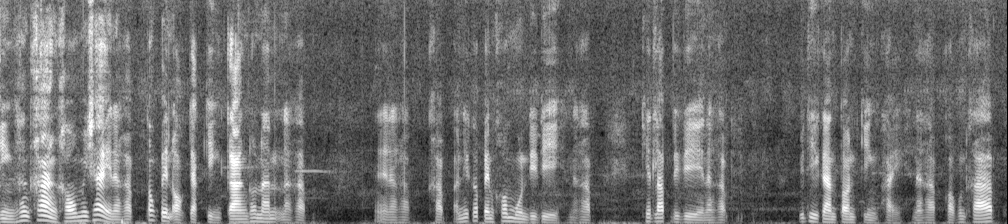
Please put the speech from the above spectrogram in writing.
กิ่งข้างๆเขาไม่ใช่นะครับ ต้องเป็นออกจากกิ่งกลางเท่านั้นนะครับนี่นะครับครับ อันนี้ก็เป็นข้อมูลดีๆนะครับ เคล็ดลับดีๆนะครับ วิธีการตอนกิ่งไผ่นะครับ ขอบคุณครับ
